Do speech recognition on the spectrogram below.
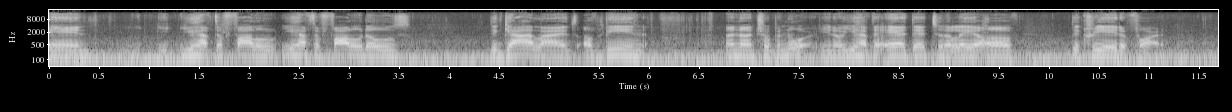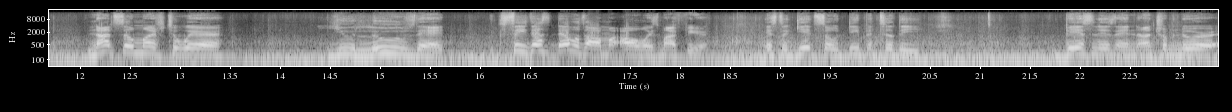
and you have to follow you have to follow those the guidelines of being an entrepreneur. You know you have to add that to the layer of the creative part. Not so much to where you lose that. See that's that was all my, always my fear is to get so deep into the business and entrepreneur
